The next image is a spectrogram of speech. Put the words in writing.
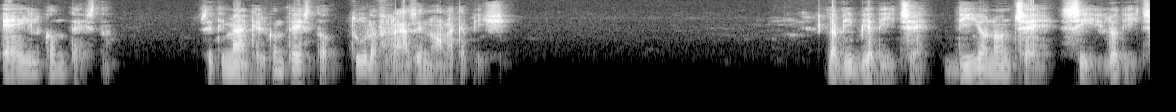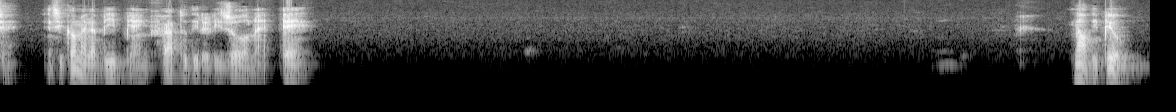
è il contesto. Se ti manca il contesto, tu la frase non la capisci. La Bibbia dice Dio non c'è, sì, lo dice, e siccome la Bibbia in fatto di religione è No, di più.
